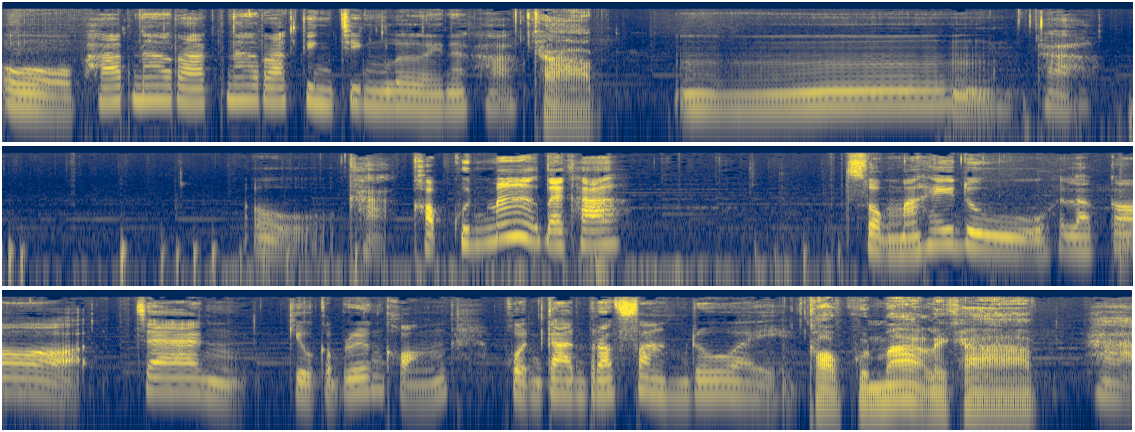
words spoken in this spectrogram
โอ้ภาพน่ารักน่ารักจริง ๆ เลยนะคะ ครับ อืม ค่ะ โอ้ค่ะ ขอบคุณมากนะคะ ส่งมาให้ดูแล้วก็แจ้งเกี่ยวกับเรื่องของผลการรับฟังด้วย ขอบคุณมากเลยครับ ค่ะ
